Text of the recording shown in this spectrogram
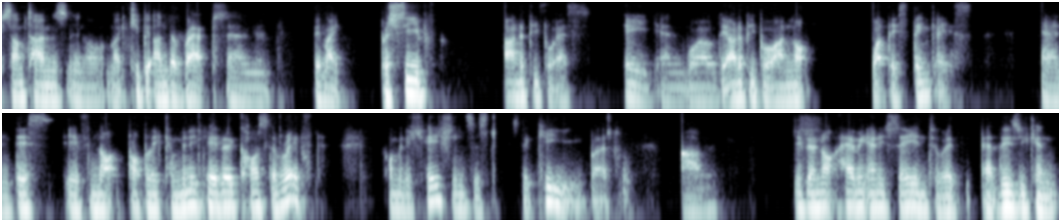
sometimes, you know, might keep it under wraps and they might perceive other people as A and well, the other people are not what they think is. And this, if not properly communicated, cause the rift. Communications is the key, but um, if you're not having any say into it, at least you can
